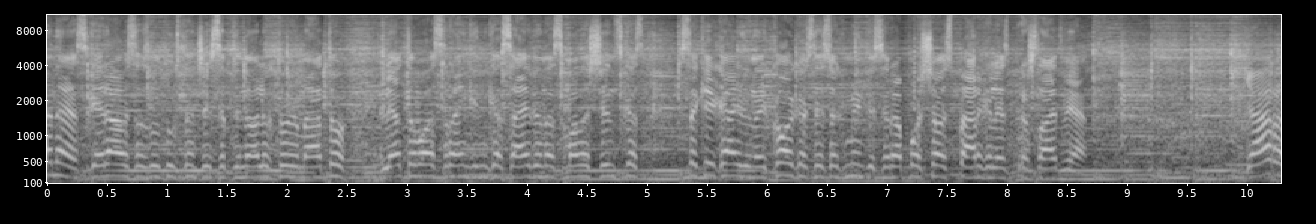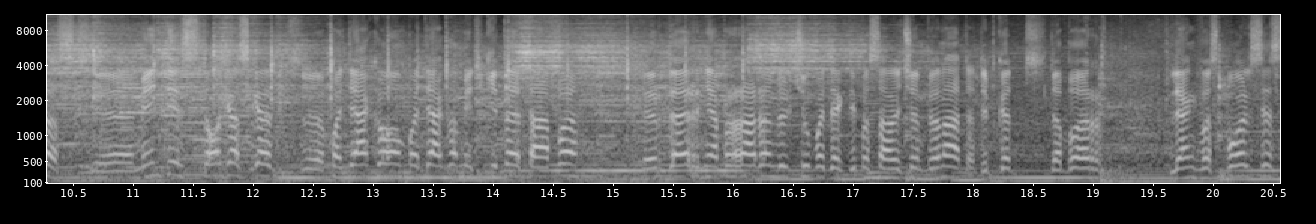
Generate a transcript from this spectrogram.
Manęs geriausias 2017 metų Lietuvos rankininkas Aidinas Malašinskas. Sakyk, Aidinai, kokios tiesiog mintis yra po šios pergalės prieš Latviją? geras. E, Mintis tokios, kad e, patekom, patekom į kitą etapą ir dar nepraradom vilčių patekti į pasaulio čempionatą. Taip kad dabar lengvas polsis,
